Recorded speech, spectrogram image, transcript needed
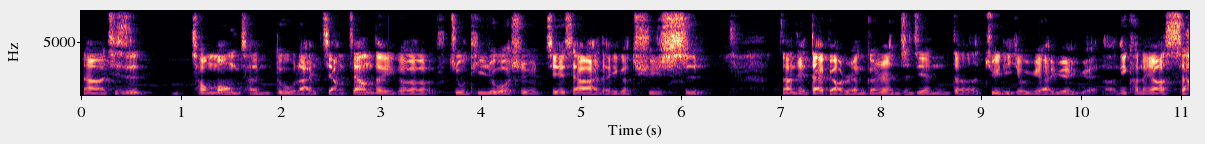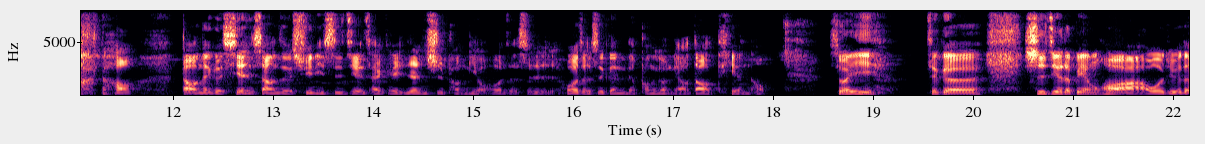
那其实。从某种程度来讲，这样的一个主题，如果是接下来的一个趋势，那也代表人跟人之间的距离就越来越远了。你可能要上到到那个线上这个虚拟世界，才可以认识朋友，或者是或者是跟你的朋友聊到天吼。所以。这个世界的变化，我觉得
